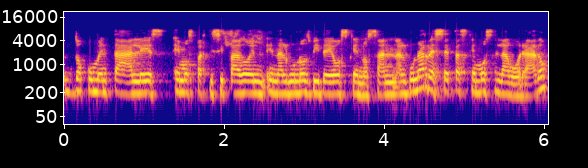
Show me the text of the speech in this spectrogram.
documentales, hemos participado en, algunos videos que nos han, algunas recetas que hemos elaborado.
